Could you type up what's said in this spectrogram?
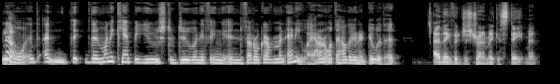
No, and, and the, the money can't be used to do anything in the federal government anyway. I don't know what the hell they're going to do with it. I think they're just trying to make a statement,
